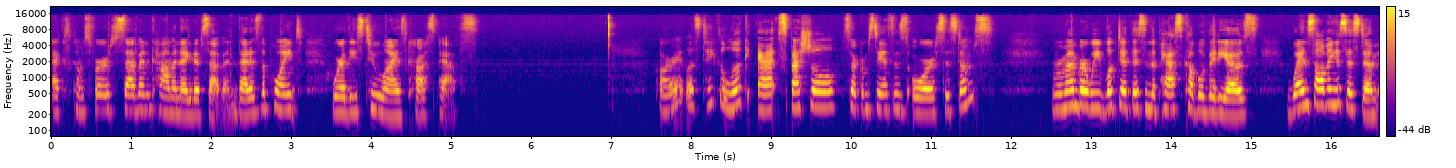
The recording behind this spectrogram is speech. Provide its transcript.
x comes first, 7 comma negative 7. That is the point where these two lines cross paths. All right, let's take a look at special circumstances or systems. Remember, we've looked at this in the past couple videos. When solving a system,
